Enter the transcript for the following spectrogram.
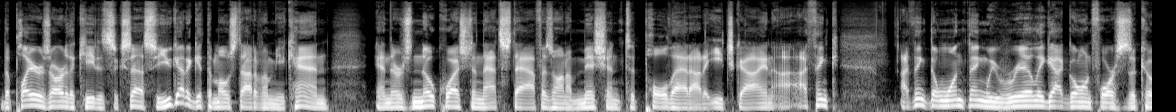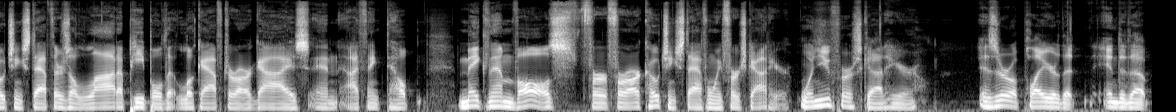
the players are the key to success. So you got to get the most out of them you can. And there's no question that staff is on a mission to pull that out of each guy. And I, I think. I think the one thing we really got going for us as a coaching staff, there's a lot of people that look after our guys, and I think to help make them Vols for, for our coaching staff when we first got here. when you first got here is there a player that ended up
